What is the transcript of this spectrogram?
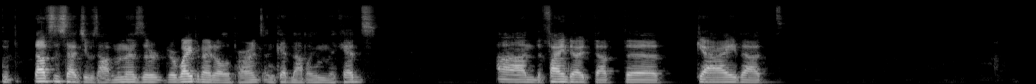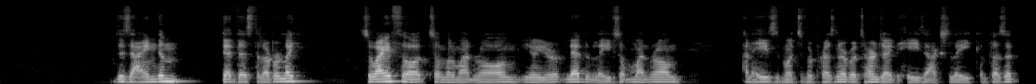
but that's essentially what's happening is they're they're wiping out all the parents and kidnapping the kids. And they find out that the guy that designed them did this deliberately. So I thought something went wrong. You know, you're led to believe something went wrong, and he's as much of a prisoner, but turns out he's actually complicit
